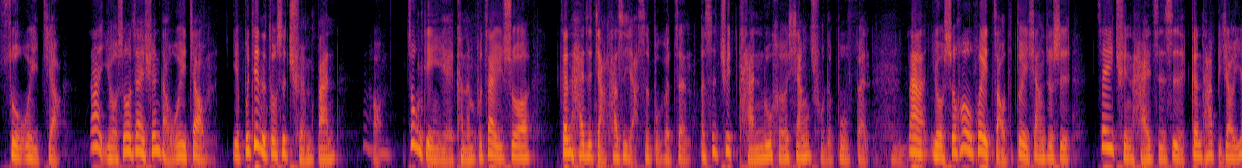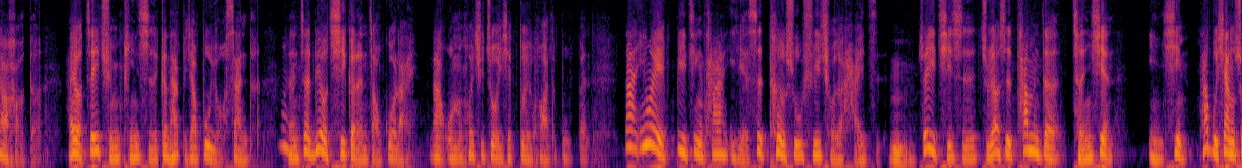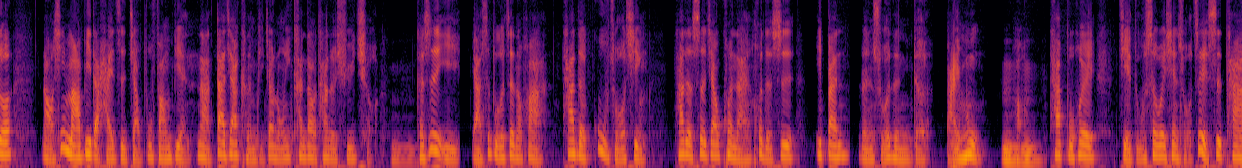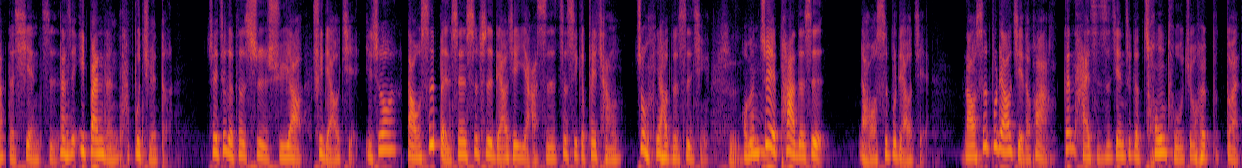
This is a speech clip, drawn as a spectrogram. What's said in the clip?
做卫教。那有时候在宣导卫教，也不见得都是全班，好，重点也可能不在于说。跟孩子讲他是雅思伯格症，而是去谈如何相处的部分。那有时候会找的对象就是这一群孩子是跟他比较要好的，还有这一群平时跟他比较不友善的。可能这六七个人找过来，那我们会去做一些对话的部分。那因为毕竟他也是特殊需求的孩子，嗯，所以其实主要是他们的呈现隐性，他不像说脑性麻痹的孩子脚不方便，那大家可能比较容易看到他的需求，嗯，可是以雅斯伯格症的话，他的固着性、他的社交困难，或者是一般人所谓的你的白目，嗯嗯，他不会解读社会线索，这也是他的限制，但是一般人他不觉得。所以这个都是需要去了解，也就是说，导师本身是不是了解雅思，这是一个非常重要的事情。是。我们最怕的是老师不了解，老师不了解的话，跟孩子之间这个冲突就会不断。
